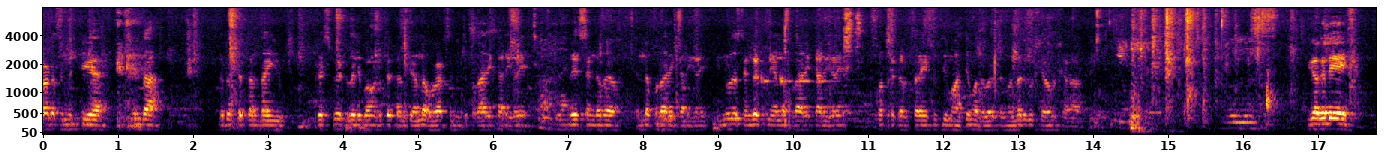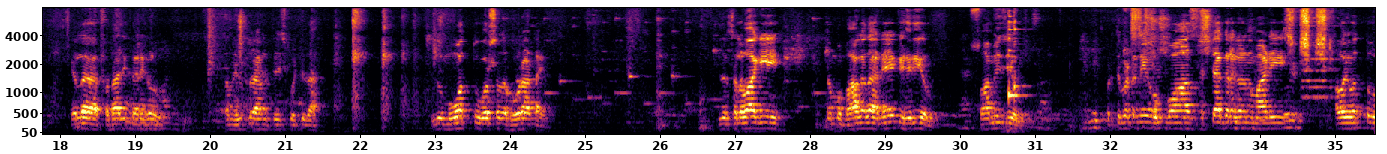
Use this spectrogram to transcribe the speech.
ಹೋರಾಟ ಸಮಿತಿಯ ಇಂದ ನಡೆಸ್ತಕ್ಕಂಥ ಈ ಪ್ರೆಸ್ ಮೀಟ್ದಲ್ಲಿ ಭಾಗವಹಿಸ್ತಕ್ಕಂಥ ಎಲ್ಲ ಹೋರಾಟ ಸಮಿತಿ ಪದಾಧಿಕಾರಿಗಳೇ, ರೈತ ಸಂಘದ ಎಲ್ಲ ಪದಾಧಿಕಾರಿಗಳೇ, ಇನ್ನುಳಿದ ಸಂಘಟನೆ ಎಲ್ಲ ಪದಾಧಿಕಾರಿಗಳೇ, ಪತ್ರಕರ್ತರೇ, ಸುದ್ದಿ ಮಾಧ್ಯಮದವರೇ, ತಮ್ಮೆಲ್ಲರಿಗೂ ಶರಣು ಶರಣಾರ್ಥಿಗಳು ಈಗಾಗಲೇ ಎಲ್ಲ ಪದಾಧಿಕಾರಿಗಳು ತಮ್ಮ ಅಭಿಪ್ರಾಯವನ್ನು ತಿಳಿಸಿಕೊಟ್ಟಿದ ಇದು ಮೂವತ್ತು ವರ್ಷದ ಹೋರಾಟ ಇದು. ಇದರ ಸಲುವಾಗಿ ನಮ್ಮ ಭಾಗದ ಅನೇಕ ಹಿರಿಯರು ಸ್ವಾಮೀಜಿಯವರು ಪ್ರತಿಭಟನೆ, ಉಪವಾಸ ಸತ್ಯಾಗ್ರಹಗಳನ್ನು ಮಾಡಿ ಅವರಿವತ್ತು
